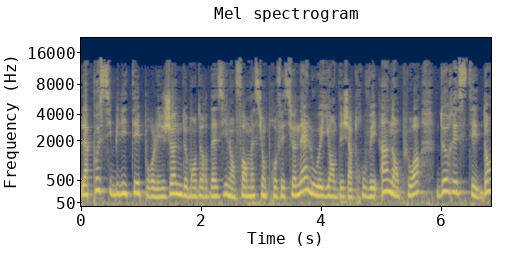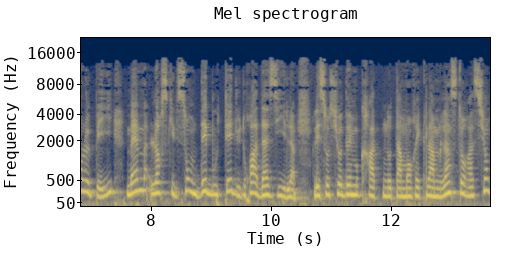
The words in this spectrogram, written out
la possibilité pour les jeunes demandeurs d'asile en formation professionnelle ou ayant déjà trouvé un emploi de rester dans le pays, même lorsqu'ils sont déboutés du droit d'asile. Les sociodémocrates notamment réclament l'instauration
